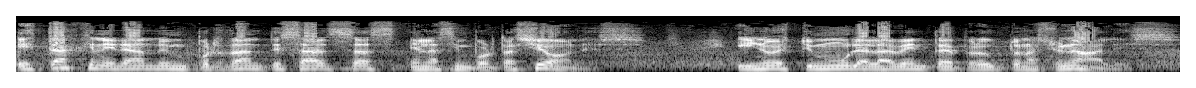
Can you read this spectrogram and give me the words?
está generando importantes alzas en las importaciones y no estimula la venta de productos nacionales.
